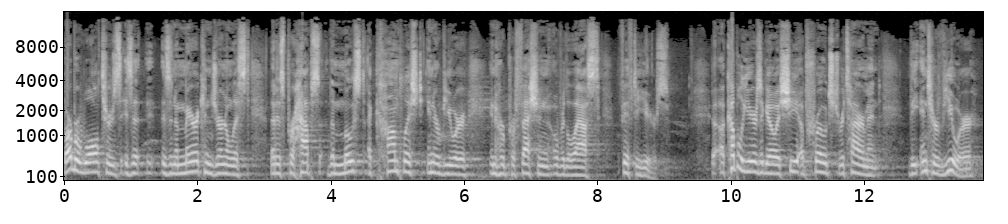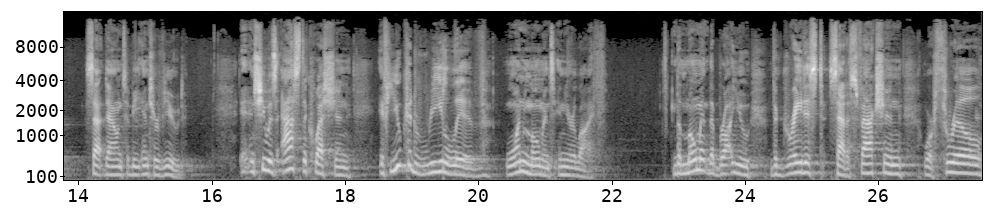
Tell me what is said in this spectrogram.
Barbara Walters is, a, is an American journalist that is perhaps the most accomplished interviewer in her profession over the last 50 years. A couple years ago, as she approached retirement, the interviewer sat down to be interviewed. And she was asked the question if you could relive one moment in your life, the moment that brought you the greatest satisfaction or thrill,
